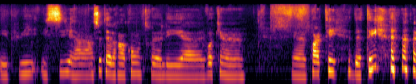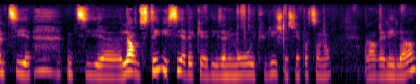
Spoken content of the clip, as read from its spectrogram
Et puis ici, euh, ensuite, elle rencontre les... Euh, elle voit qu'il y a un, un party de thé, un petit, un petit euh, du thé ici avec euh, des animaux. Et puis lui, je me souviens pas de son nom. Alors elle est là.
